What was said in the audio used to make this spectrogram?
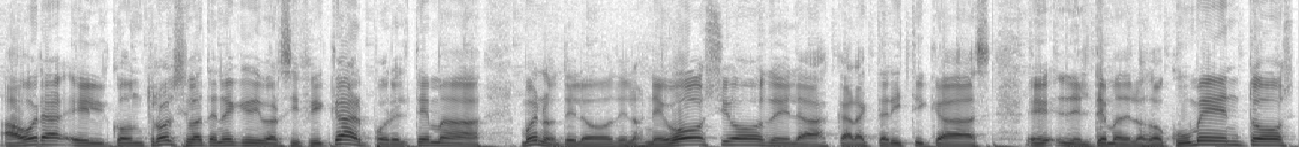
Ahora el control se va a tener que diversificar por el tema, bueno, de, lo, de los negocios, de las características del tema de los documentos.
